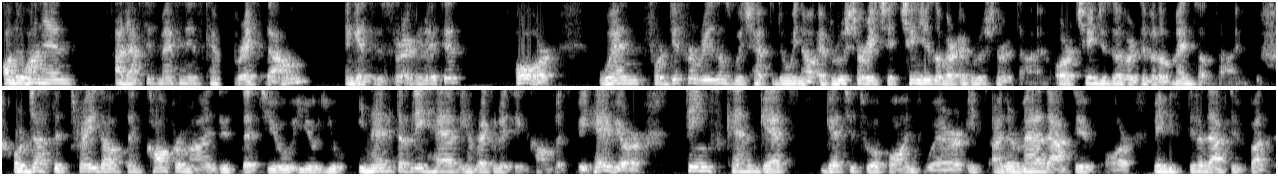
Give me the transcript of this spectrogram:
on the one hand, adaptive mechanisms can break down and get dysregulated, or when for different reasons which have to do you know evolutionary ch- changes over evolutionary time or changes over developmental time or just the trade-offs and compromises that you you you inevitably have in regulating complex behavior things can get get you to a point where it's either maladaptive or maybe still adaptive but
